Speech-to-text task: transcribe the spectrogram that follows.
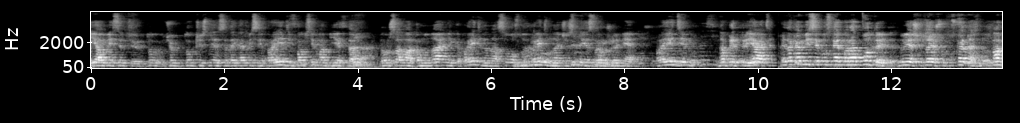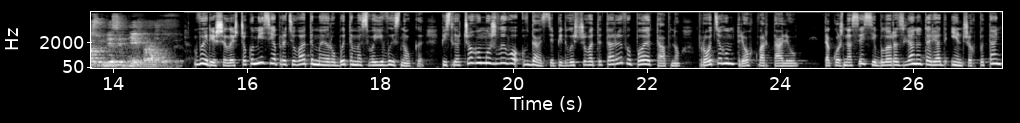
я вместе, в том- в том числе с этой комиссией, проедем по всем объектам. Того же самого коммунальника, проедем на насосную, проедем на чистые сооружения, проедем на предприятия. Эта комиссия пускай поработает, но я считаю, что пускай максимум 10 дней поработает. Вирішили, що комісія працюватиме і робитиме свої висновки, після чого, можливо, вдасться підвищувати тарифи поетапно протягом трьох кварталів. Також на сесії було розглянуто ряд інших питань,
